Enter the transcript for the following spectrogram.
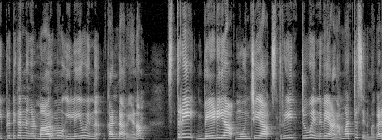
ഈ പ്രതികരണങ്ങൾ മാറുമോ ഇല്ലയോ എന്ന് കണ്ടറിയണം. സ്ത്രീ ബേഡിയ മുഞ്ചിയ സ്ത്രീ ടു എന്നിവയാണ് മറ്റു സിനിമകൾ.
